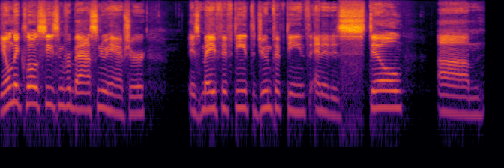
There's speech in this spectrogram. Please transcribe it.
the only closed season for bass in New Hampshire is May 15th to June 15th, and it is still um,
